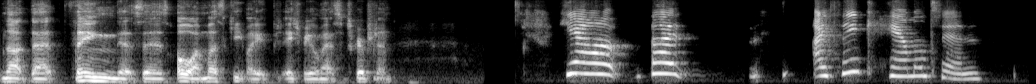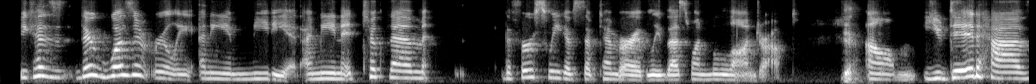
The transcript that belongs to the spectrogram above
not that thing that says, "Oh, I must keep my HBO Max subscription." Yeah, but I think Hamilton because there wasn't really any immediate. I mean, it took them the first week of September, I believe that's when Mulan dropped. Yeah. Um, you did have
